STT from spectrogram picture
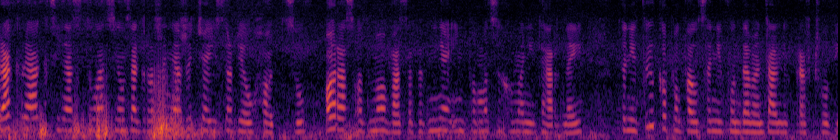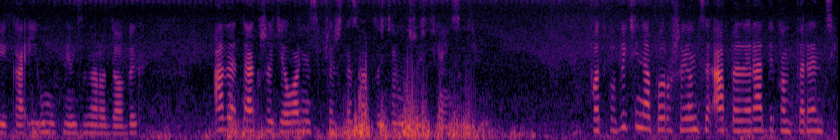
Brak reakcji na sytuację zagrożenia życia i zdrowia uchodźców oraz odmowa zapewnienia im pomocy humanitarnej to nie tylko pogwałcenie fundamentalnych praw człowieka i umów międzynarodowych, ale także działanie sprzeczne z wartościami chrześcijańskimi. W odpowiedzi na poruszający apel Rady Konferencji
